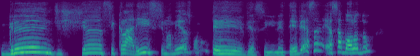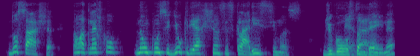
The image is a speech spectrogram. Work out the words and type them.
grande chance claríssima mesmo não teve assim, né? Teve essa essa bola do do Sacha. Então o Atlético não conseguiu criar chances claríssimas de gols Verdade. também, né?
